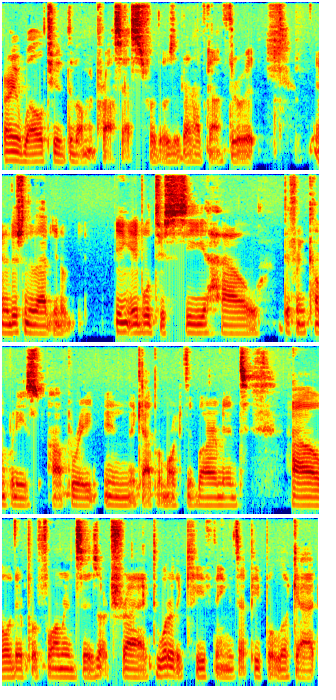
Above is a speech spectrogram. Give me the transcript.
very well to the development process for those that have gone through it. In addition to that, you know, being able to see how different companies operate in the capital markets environment, how their performances are tracked, what are the key things that people look at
